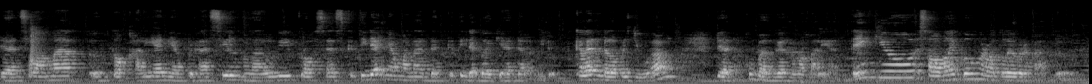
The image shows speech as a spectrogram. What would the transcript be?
dan selamat untuk kalian yang berhasil melalui proses ketidaknyamanan dan ketidakbahagiaan dalam hidup. Kalian adalah berjuang dan aku bangga sama kalian. Thank you. Assalamualaikum warahmatullahi wabarakatuh.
